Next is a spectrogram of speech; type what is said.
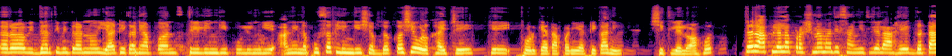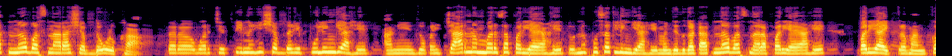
तर विद्यार्थी मित्रांनो या ठिकाणी आपण स्त्रीलिंगी पुलिंगी आणि नपुसक लिंगी शब्द कसे ओळखायचे हे थोडक्यात आपण या ठिकाणी शिकलेलो आहोत. तर आपल्याला प्रश्नामध्ये सांगितलेलं आहे गटात न बसणारा शब्द ओळखा. तर वरचे तीनही शब्द हे पुलिंगी आहेत आणि जो काही चार नंबरचा पर्याय आहे तो नपुसक लिंगी आहे म्हणजे गटात न बसणारा पर्याय आहे पर्याय क्रमांक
